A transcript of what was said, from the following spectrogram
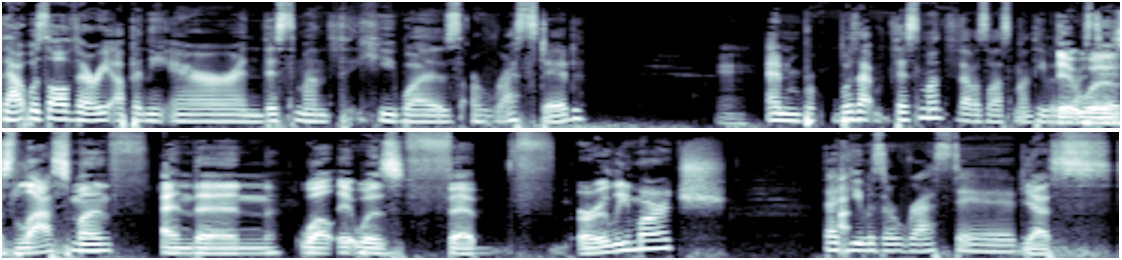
that was all very up in the air, and this month he was arrested. Mm. And was that this month? That was last month. He was. it arrested. was last month, and then well, it was Feb, early March. That he was arrested. Yes,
